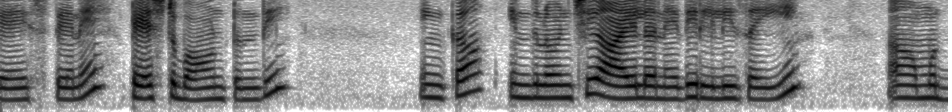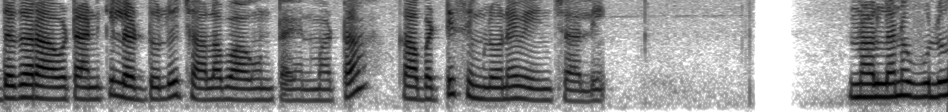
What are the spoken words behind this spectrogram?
వేయిస్తేనే టేస్ట్ బాగుంటుంది. ఇంకా ఇందులోంచి ఆయిల్ అనేది రిలీజ్ అయ్యి ముద్దగా రావటానికి లడ్డూలు చాలా బాగుంటాయి అన్నమాట కాబట్టి సిమ్లోనే వేయించాలి. నల్ల నువ్వులు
